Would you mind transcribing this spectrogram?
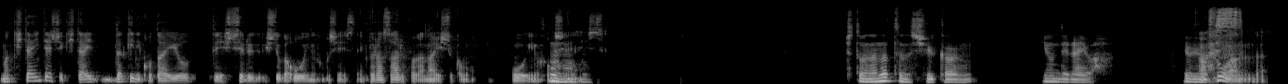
まあ期待に対して期待だけに応えようってしてる人が多いのかもしれないですね。プラスアルファがない人かも多いのかもしれないです。ちょっと7つの習慣読んでないわ。読みあ、ます。そうなんだ。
